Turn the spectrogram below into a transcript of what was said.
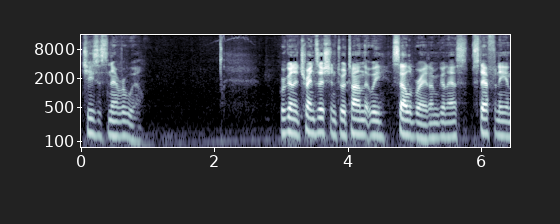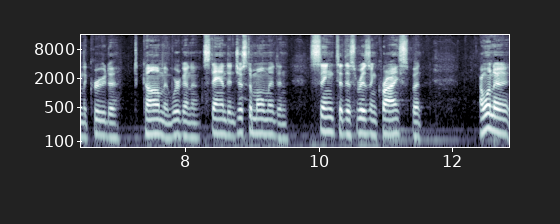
Jesus never will. We're going to transition to a time that we celebrate. I'm going to ask Stephanie and the crew to, to come, and we're going to stand in just a moment and sing to this risen Christ. But I want to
